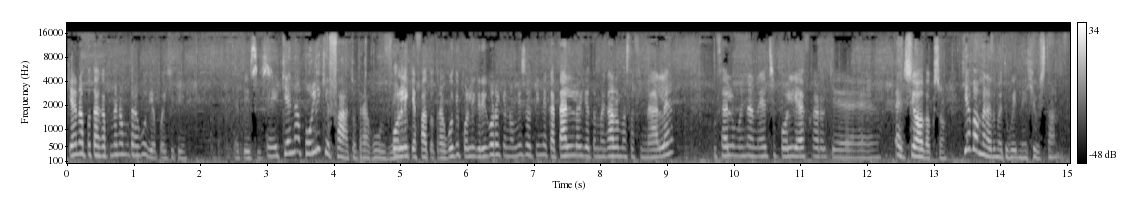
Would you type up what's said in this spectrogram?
και ένα από τα αγαπημένα μου τραγούδια που έχει πει. Επίσης. Ε, και ένα πολύ κεφάτο τραγούδι. Πολύ κεφάτο τραγούδι, πολύ γρήγορο και νομίζω ότι είναι κατάλληλο για το μεγάλο μας το φινάλε που θέλουμε να είναι έτσι πολύ εύχαρο και αισιόδοξο. Για πάμε να δούμε τη Whitney Houston.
